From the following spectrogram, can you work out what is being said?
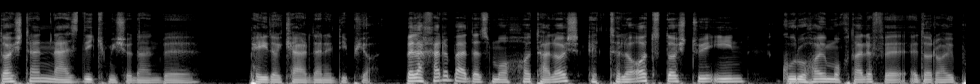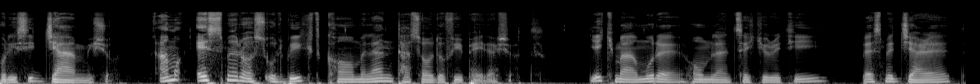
داشتن نزدیک می شدن به پیدا کردن DPR بالاخره بعد از ماهها تلاش اطلاعات داشت توی این گروه های مختلف اداره های پلیسی جمع می شد اما اسم راس اولبریکت کاملا تصادفی پیدا شد. یک مأمور Homeland Security به اسم جرد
